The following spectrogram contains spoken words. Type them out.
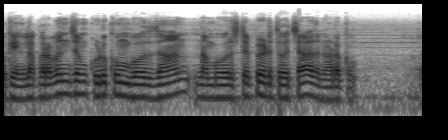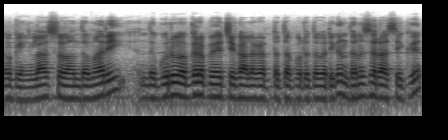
ஓகேங்களா? பிரபஞ்சம் கொடுக்கும்போது தான் நம்ம ஒரு ஸ்டெப் எடுத்து வச்சா அது நடக்கும். ஓகேங்களா? ஸோ அந்த மாதிரி இந்த குரு வக்ர பயிற்சி காலகட்டத்தை பொறுத்த வரைக்கும் தனுசு ராசிக்கு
